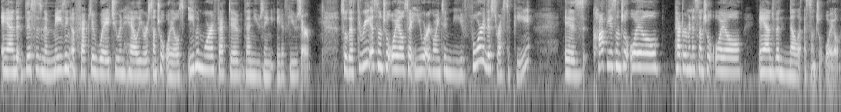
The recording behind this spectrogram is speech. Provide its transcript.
and this is an amazing effective way to inhale your essential oils even more effective than using a diffuser. So the three essential oils that you are going to need for this recipe is coffee essential oil, peppermint essential oil, and vanilla essential oil.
